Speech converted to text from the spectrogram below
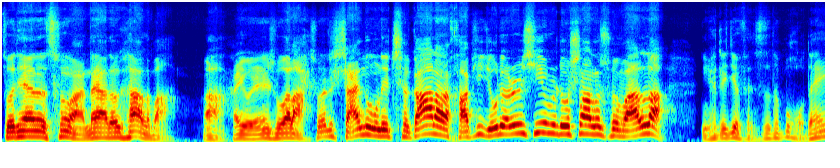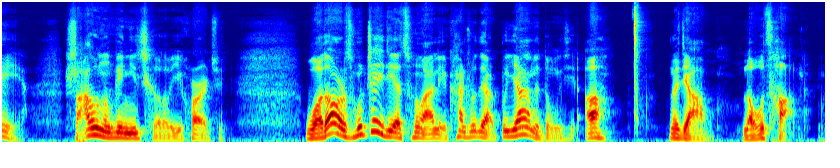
昨天的春晚大家都看了吧？啊，还有人说了，说这山东的吃嘎啦哈啤酒的儿媳妇都上了春晚了。你看这届粉丝他不好带呀，啥都能跟你扯到一块儿去。我倒是从这届春晚里看出点不一样的东西啊，那家伙老惨了。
